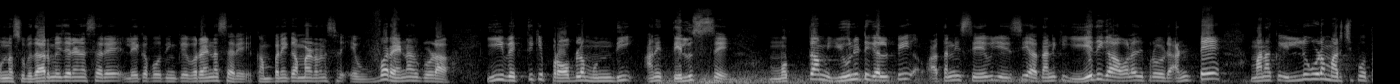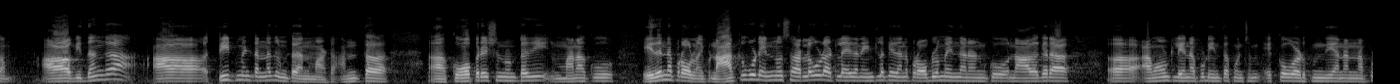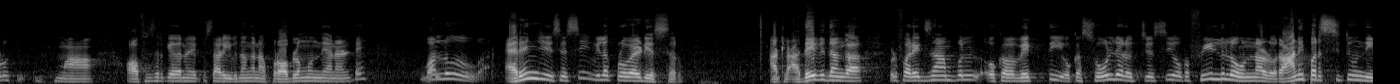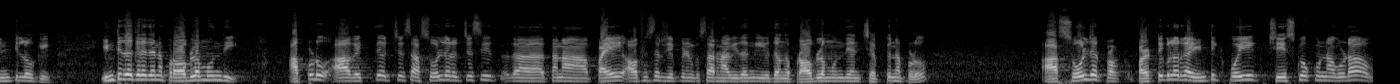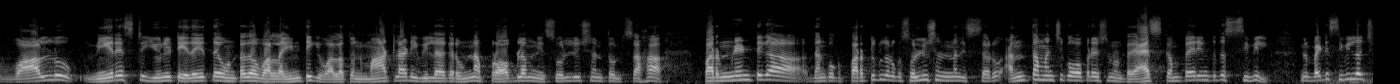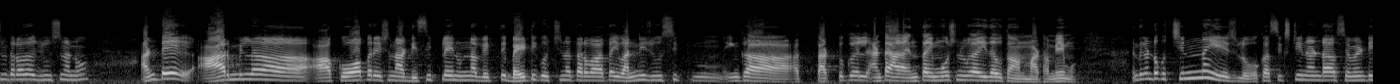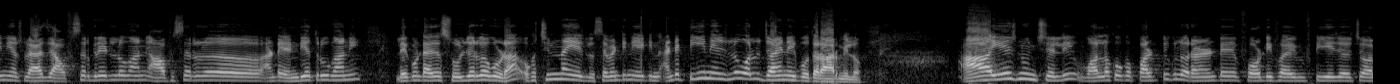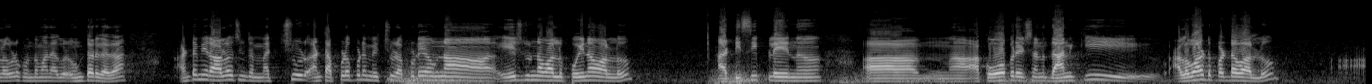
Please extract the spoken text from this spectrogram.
ఉన్న సుబేదార్ మేజర్ అయినా సరే లేకపోతే ఇంకెవరైనా సరే కంపెనీ కమాండర్ అయినా సరే ఎవరైనా కూడా ఈ వ్యక్తికి ప్రాబ్లం ఉంది అని తెలిస్తే మొత్తం యూనిట్ కలిపి అతన్ని సేవ్ చేసి అతనికి ఏది కావాలో అది ప్రొవైడ్ అంటే మనకు ఇల్లు కూడా మర్చిపోతాం. ఆ విధంగా ఆ ట్రీట్మెంట్ అన్నది ఉంటుంది అనమాట అంత కోఆపరేషన్ ఉంటుంది. మనకు ఏదైనా ప్రాబ్లం ఇప్పుడు నాకు కూడా ఎన్నోసార్లు కూడా అట్లా ఏదైనా ఇంట్లోకి ఏదైనా ప్రాబ్లం అయిందని అనుకో నా దగ్గర అమౌంట్ లేనప్పుడు ఇంత కొంచెం ఎక్కువ పడుతుంది అని అన్నప్పుడు మా ఆఫీసర్కి ఏదైనా చెప్పి సార్ ఈ విధంగా నాకు ప్రాబ్లం ఉంది అని అంటే వాళ్ళు అరేంజ్ చేసేసి వీళ్ళకి ప్రొవైడ్ చేస్తారు. అట్లా అదే విధంగా ఇప్పుడు ఫర్ ఎగ్జాంపుల్ ఒక వ్యక్తి ఒక సోల్జర్ వచ్చేసి ఒక ఫీల్డ్లో ఉన్నాడు రాని పరిస్థితి ఉంది ఇంటిలోకి. ఇంటి దగ్గర ఏదైనా ప్రాబ్లం ఉంది. అప్పుడు ఆ వ్యక్తి వచ్చేసి ఆ సోల్జర్ వచ్చేసి తన పై ఆఫీసర్ చెప్పినప్పుడు సార్ నా విధంగా ఈ విధంగా ప్రాబ్లం ఉంది అని చెప్పినప్పుడు ఆ సోల్జర్ పర్టికులర్గా ఇంటికి పోయి చేసుకోకుండా కూడా వాళ్ళు నియరెస్ట్ యూనిట్ ఏదైతే ఉంటుందో వాళ్ళ ఇంటికి వాళ్ళతో మాట్లాడి వీళ్ళ దగ్గర ఉన్న ప్రాబ్లమ్ని సొల్యూషన్తో సహా పర్మనెంట్గా దానికి ఒక పర్టికులర్ ఒక సొల్యూషన్ అన్నది ఇస్తారు అంత మంచి కోఆపరేషన్ ఉంటుంది. As comparing to the civil నేను బయట సివిల్ వచ్చిన తర్వాత చూసినాను. అంటే ఆర్మీలో ఆ కోఆపరేషన్ ఆ డిసిప్లైన్ ఉన్న వ్యక్తి బయటికి వచ్చిన తర్వాత ఇవన్నీ చూసి ఇంకా తట్టుకెళ్ళి అంటే ఎంత ఎమోషనల్గా ఇది అవుతాం అనమాట మేము. ఎందుకంటే ఒక చిన్న ఏజ్లో ఒక సిక్స్టీన్ అండ్ హాఫ్ సెవెంటీన్ ఇయర్స్లో యాజ్ ఏ ఆఫీసర్ గ్రేడ్లో కానీ ఆఫీసర్ అంటే ఎన్డీఏ త్రూ కానీ లేకుంటే యాజ్ ఏ సోల్జర్గా కూడా ఒక చిన్న ఏజ్లో సెవెంటీన్ ఎయిటీన్ అంటే టీన్ ఏజ్లో వాళ్ళు జాయిన్ అయిపోతారు ఆర్మీలో ఆ ఏజ్ నుంచి వెళ్ళి వాళ్ళకు ఒక పర్టికులర్ అంటే ఫార్టీ ఫైవ్ ఫిఫ్టీ ఏజ్ వచ్చే వాళ్ళు కూడా కొంతమంది అక్కడ ఉంటారు కదా. అంటే మీరు ఆలోచించండి మెచ్యూర్డ్ అంటే అప్పుడప్పుడే మెచ్యూర్డ్ అప్పుడే ఉన్న ఏజ్డ్ ఉన్న వాళ్ళు పోయిన వాళ్ళు ఆ డిసిప్లిన్ ఆ కోఆపరేషన్ దానికి అలవాటు పడ్డ వాళ్ళు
